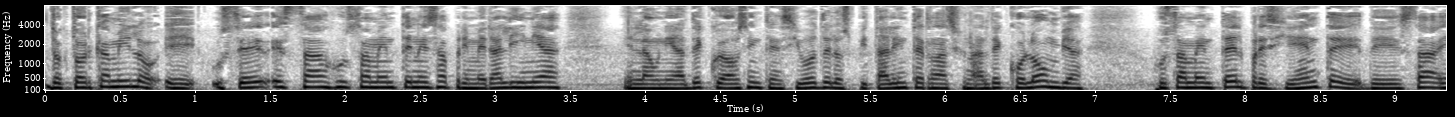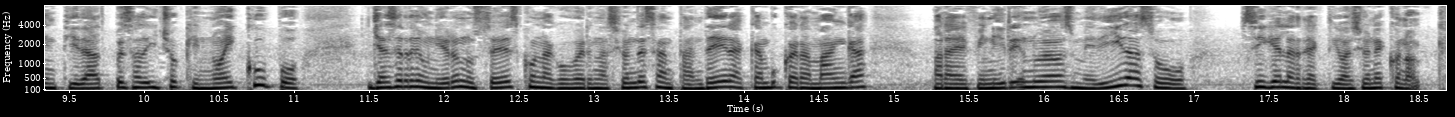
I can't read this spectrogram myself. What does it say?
Doctor Camilo, eh, usted está justamente en esa primera línea en la unidad de cuidados intensivos del Hospital Internacional de Colombia. Justamente el presidente de esta entidad pues ha dicho que no hay cupo. ¿Ya se reunieron ustedes con la gobernación de Santander acá en Bucaramanga para definir nuevas medidas o sigue la reactivación económica?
